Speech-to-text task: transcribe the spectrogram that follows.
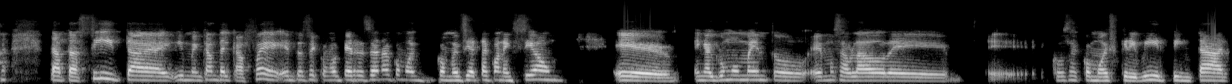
la tacita y me encanta el café, entonces como que resuena como, como en cierta conexión. Eh, en algún momento hemos hablado de eh, cosas como escribir, pintar.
